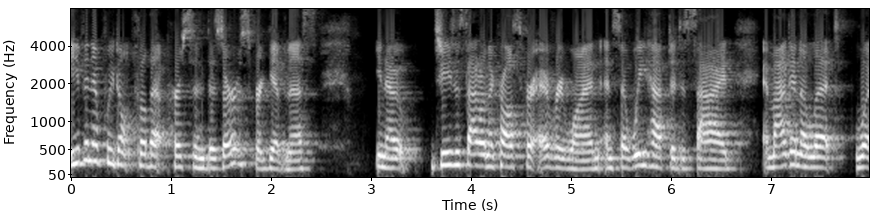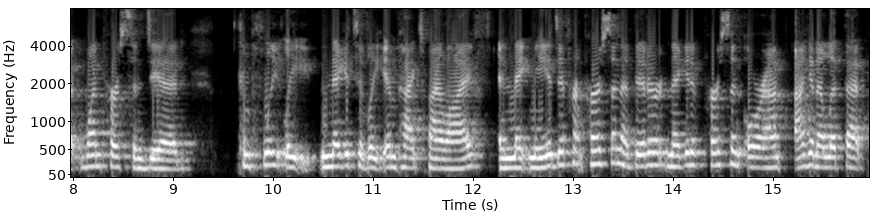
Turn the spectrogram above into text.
even if we don't feel that person deserves forgiveness. You know, Jesus died on the cross for everyone. And so we have to decide am I going to let what one person did completely negatively impact my life and make me a different person, a bitter, negative person, or am I going to let that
